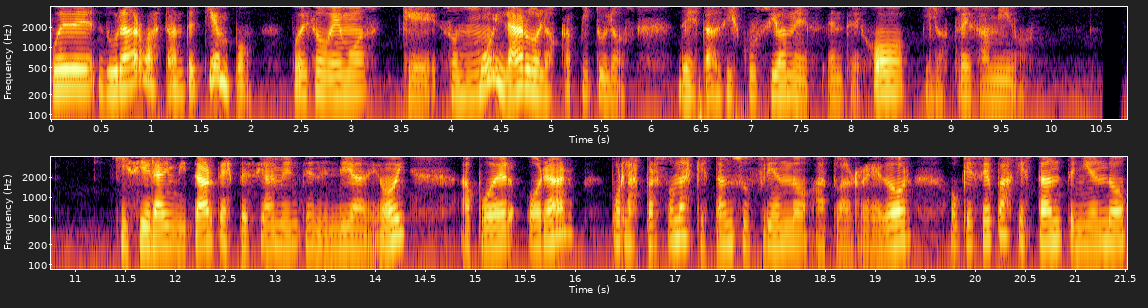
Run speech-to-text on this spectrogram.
puede durar bastante tiempo. Por eso vemos que son muy largos los capítulos de estas discusiones entre Job y los tres amigos. Quisiera invitarte especialmente en el día de hoy a poder orar por las personas que están sufriendo a tu alrededor o que sepas que están teniendo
